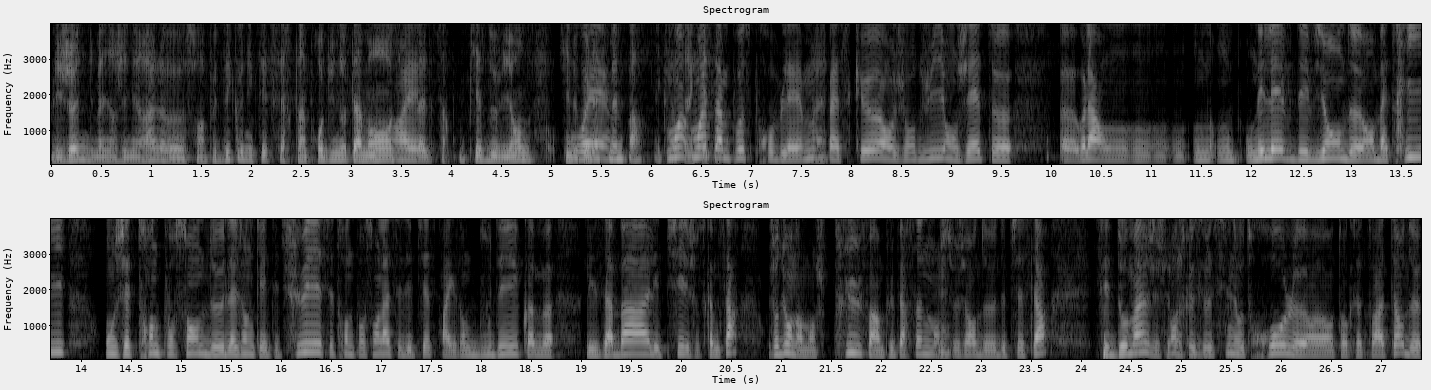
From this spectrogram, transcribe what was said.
les jeunes, d'une manière générale, euh, sont un peu déconnectés de certains produits, notamment Ouais. certaines, certaines pièces de viande qu'ils ne Ouais. connaissent même pas. Et que ça, moi, ça me pose problème Ouais. parce que aujourd'hui, on jette, euh, voilà, on, on- on- on- on élève des viandes en batterie. On jette 30% de la viande qui a été tuée. Ces 30%-là, c'est des pièces, par exemple, boudées, comme euh, les abats, les pieds, les choses comme ça. Aujourd'hui, on n'en mange plus. Enfin, plus personne mange Mm. ce genre de, de pièces-là. C'est dommage. Et je pense que que c'est aussi notre rôle euh, en tant que restaurateur de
